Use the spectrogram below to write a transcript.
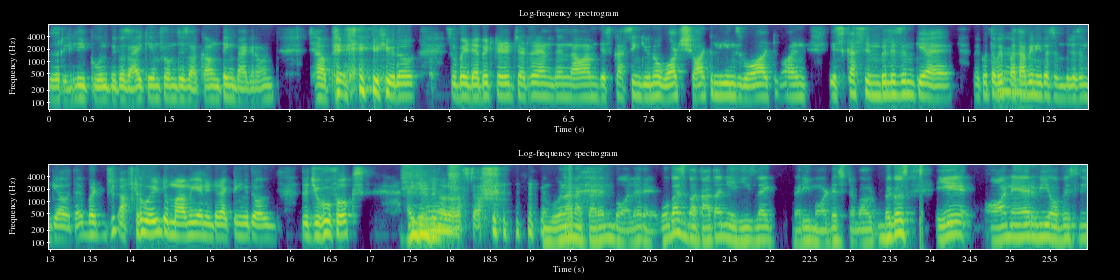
this is really cool because I came from this accounting background. you know, so by debit, credit, etc. And then now I'm discussing, you know, what short means what and iska symbolism kya hai. मेरे को तभी पता भी नहीं था सिंबलिज्म क्या होता है but after going to MAMI and interacting with all the Juhu folks I get to know lot of stuff बोला ना करण बॉलर है वो बस बताता नहीं है he is like very modest about because ये on air we obviously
